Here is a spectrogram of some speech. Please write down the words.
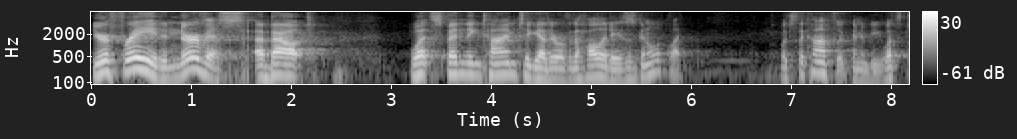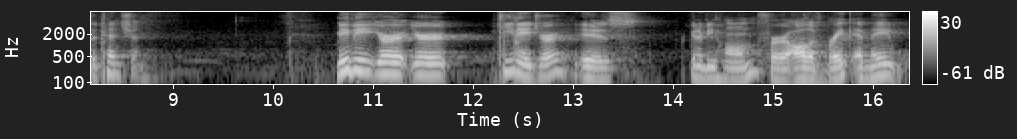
You're afraid and nervous about what spending time together over the holidays is going to look like. What's the conflict going to be? What's the tension? Maybe your, your teenager is going to be home for olive break and they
